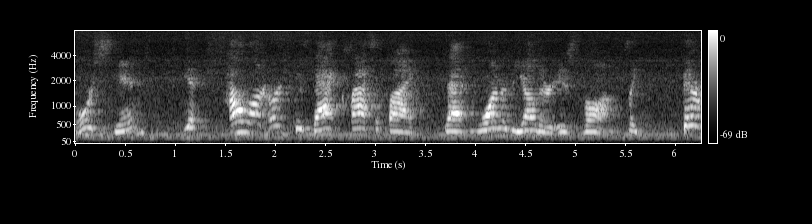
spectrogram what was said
more skin. Yet, how on earth does that classify that one or the other is wrong? It's like they're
